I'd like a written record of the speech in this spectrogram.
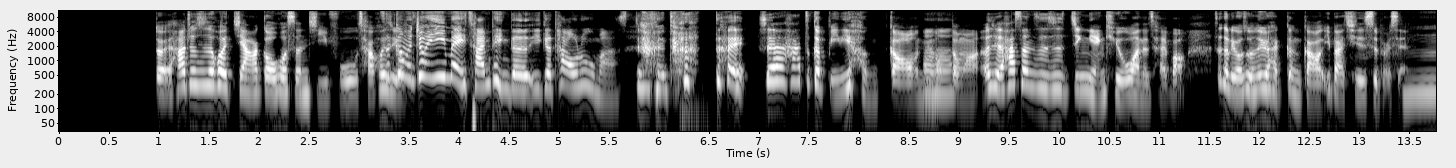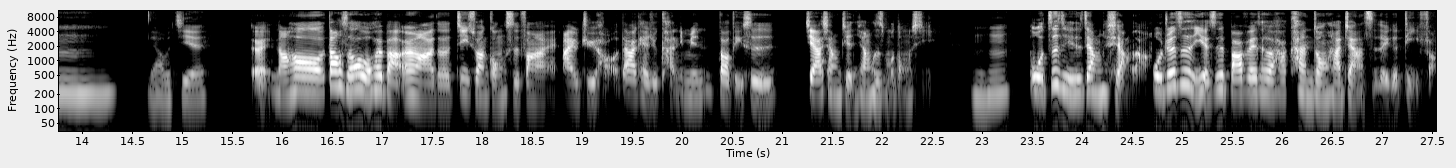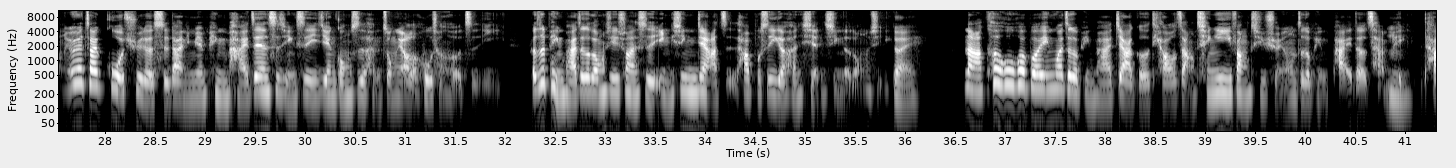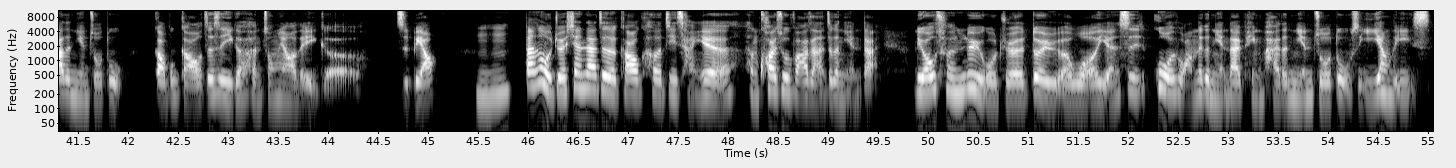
对，他就是会加购或升级服务才会。这根本就医美产品的一个套路嘛。对 对对，虽然它这个比例很高，你懂吗？Uh. 而且它甚至是今年 Q one 的财报，这个留存率还更高，一百七十四 percent。嗯，了解。对，然后到时候我会把 NRR 的计算公式放在 IG 好了，大家可以去看里面到底是加项减项是什么东西。嗯哼，我自己是这样想啦，我觉得这也是巴菲特他看中它价值的一个地方，因为在过去的时代里面，品牌这件事情是一件公司很重要的护城河之一。可是品牌这个东西算是隐性价值，它不是一个很显性的东西。对，那客户会不会因为这个品牌价格调涨，轻易放弃选用这个品牌的产品？嗯、它的粘着度高不高？这是一个很重要的一个指标。嗯哼，但是我觉得现在这个高科技产业很快速发展的这个年代。留存率，我觉得对于我而言是过往那个年代品牌的粘着度是一样的意思。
